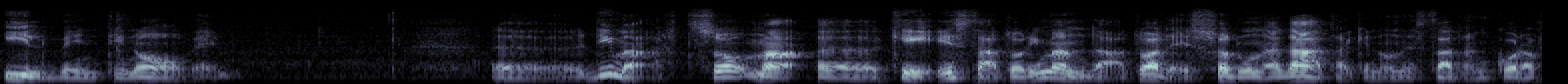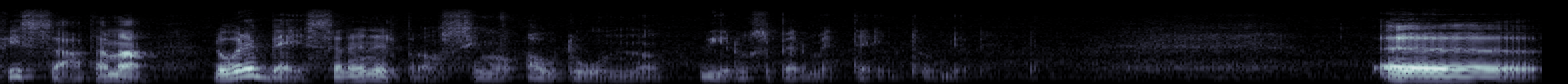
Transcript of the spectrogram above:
il 29 eh, di marzo, ma eh, che è stato rimandato adesso ad una data che non è stata ancora fissata, ma dovrebbe essere nel prossimo autunno, virus permettendo ovviamente. Eh,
